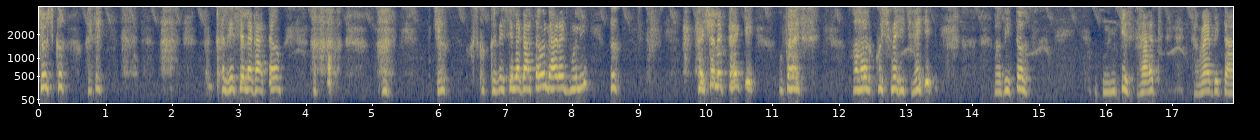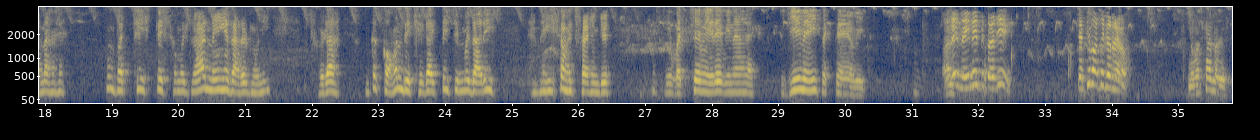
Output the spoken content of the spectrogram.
जो उसको, ऐसे गले से लगाता हूँ। जब उसको गले से लगाता हूँ नारद मुनि तो ऐसा लगता है कि बस, और कुछ नहीं चाहिए। अभी तो उनके साथ समय बिताना है। बच्चे इतने समझदार नहीं है नारद मुनि। थोड़ा उनका कौन देखेगा? इतनी ज़िम्मेदारी नहीं समझ पाएँगे। ये बच्चे मेरे बिना है, जी नहीं सकते हैं अभी। अरे नहीं नहीं पिताजी। कैसी बातें कर रहे हो आप? नमस्कार नरेश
